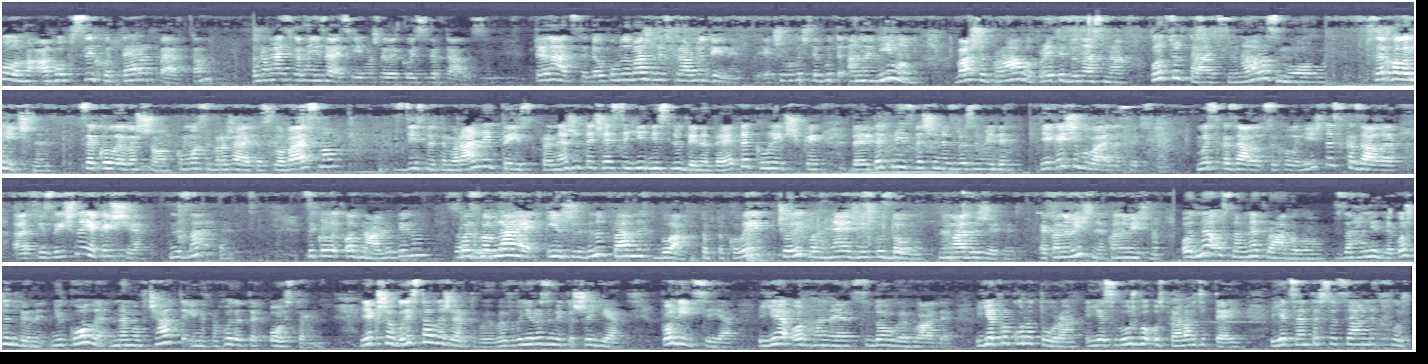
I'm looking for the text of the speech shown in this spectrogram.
психолога або психотерапевта. До громадської організації, можливо, якоїсь зверталися. 13. До уповноважених з прав людини. Якщо ви хочете бути анонімом, ваше право прийти до нас на консультацію, на розмову. Психологічне це коли ви що, комусь ображаєте словесно, здійснюєте моральний тиск, принижуєте честь і гідність людини, даєте клички, даєте прізвища незрозумілі. Яке ще буває насильство? Ми сказали психологічне, сказали е, фізичне, яке ще? Не знаєте? Це коли одна людина позбавляє іншу людину певних благ. Тобто, коли чоловік виганяє жінку з дому, немає де жити. Економічно, економічно. Одне основне правило взагалі для кожної людини ніколи не мовчати і не проходити осторонь. Якщо ви стали жертвою, ви повинні розуміти, що є поліція, є органи судової влади, є прокуратура, є служба у справах дітей, є центр соціальних служб.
